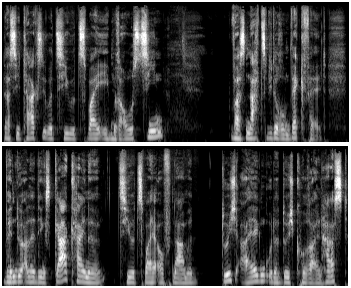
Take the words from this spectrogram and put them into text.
dass sie tagsüber CO2 eben rausziehen was nachts wiederum wegfällt. Wenn du allerdings gar keine CO2-Aufnahme durch Algen oder durch Korallen hast,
